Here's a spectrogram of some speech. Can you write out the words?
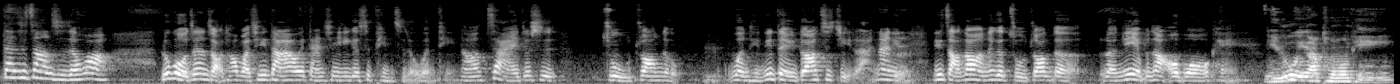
但是这样子的话，如果我真的找淘宝，其实大家会担心一个是品质的问题，然后再来就是组装的问题，你等于都要自己来。那你你找到了那个组装的人，你也不知道 O 不 OK。你如果要通通便宜，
